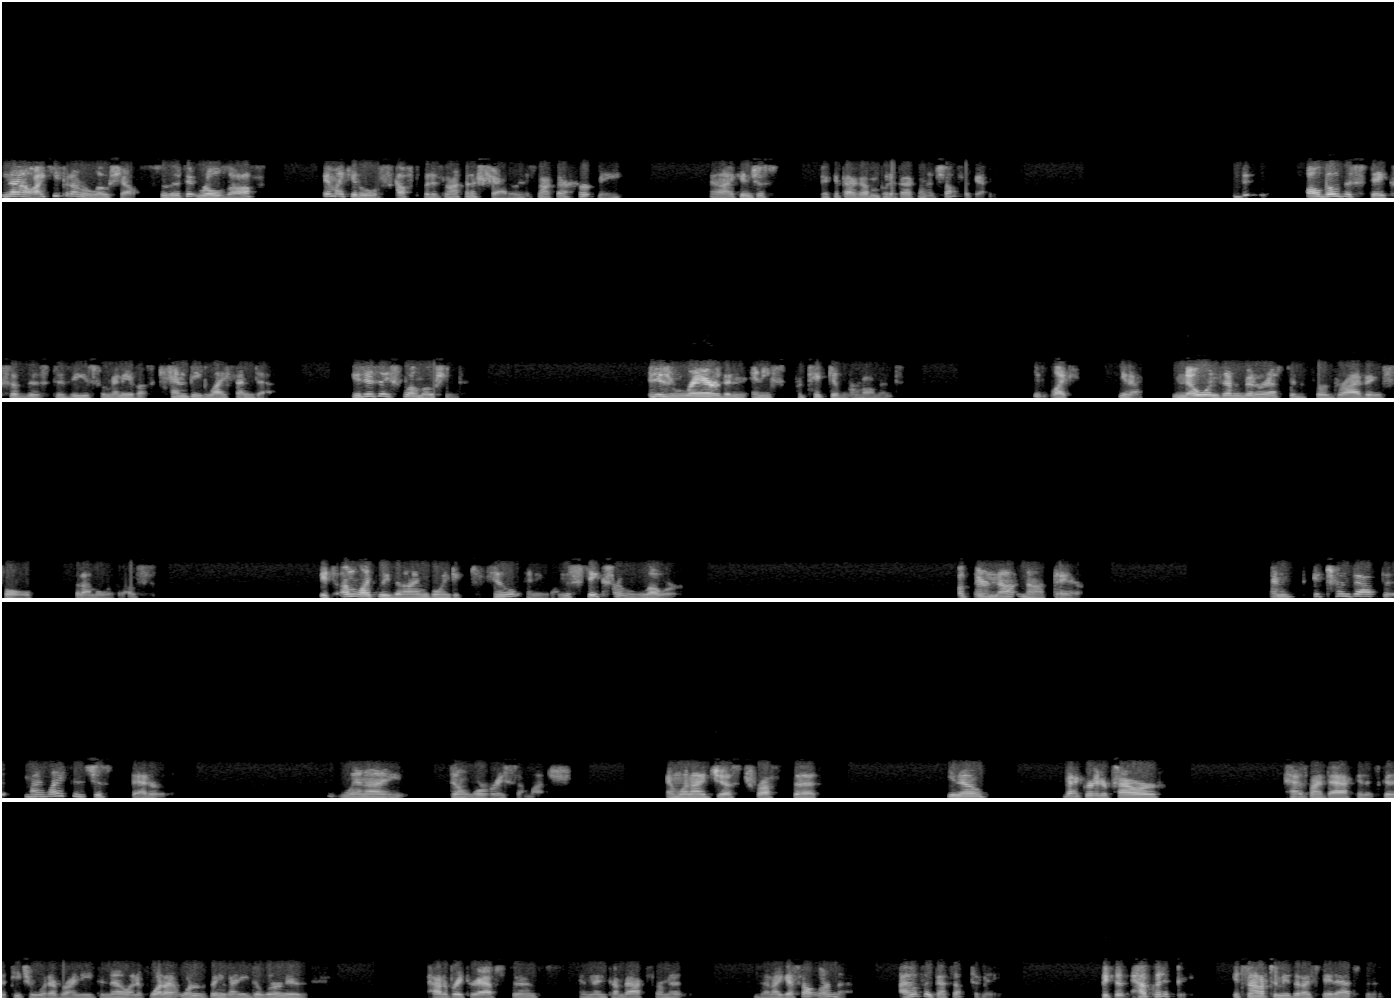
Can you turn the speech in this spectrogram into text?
No, I keep it on a low shelf so that if it rolls off, it might get a little scuffed, but it's not going to shatter. It's not going to hurt me. And I can just pick it back up and put it back on its shelf again. Although the stakes of this disease for many of us can be life and death, it is a slow motion. It is rare that in any particular moment, like, you know, no one's ever been arrested for driving full that I'm aware of it's unlikely that I'm going to kill anyone. The stakes are lower. But they're not not there. And it turns out that my life is just better when I don't worry so much. And when I just trust that, you know, that greater power has my back and it's going to teach me whatever I need to know. And if what I, one of the things I need to learn is how to break your abstinence and then come back from it, then I guess I'll learn that. I don't think that's up to me. Because how could it be? It's not up to me that I stayed abstinent.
